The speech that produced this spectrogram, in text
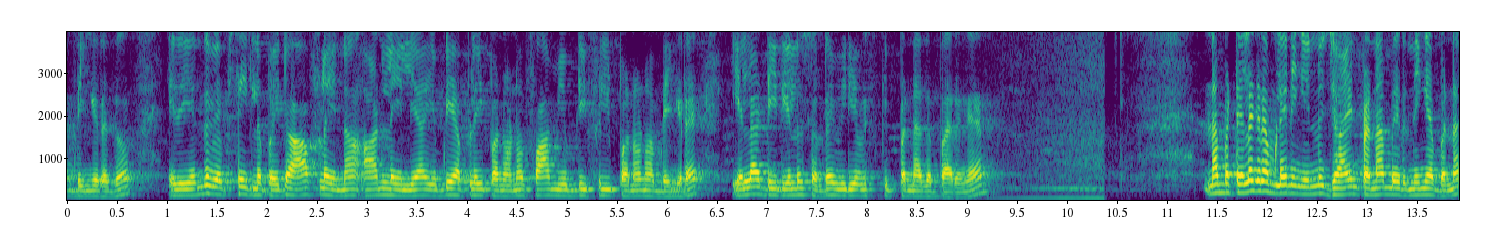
அப்படிங்கிறதும் இது எந்த வெப்சைட்டில் போயிட்டு ஆஃப்லைனா ஆன்லைன்லையா எப்படி அப்ளை பண்ணணும் ஃபார்ம் எப்படி ஃபில் பண்ணணும் அப்படிங்கிற எல்லா டீட்டெயிலும் சொல்கிறேன் வீடியோவை ஸ்கிப் பண்ணாத பாருங்கள் நம்ம டெலகிராமில் நீங்கள் இன்னும் ஜாயின் பண்ணாமல் இருந்தீங்க அப்படின்னா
